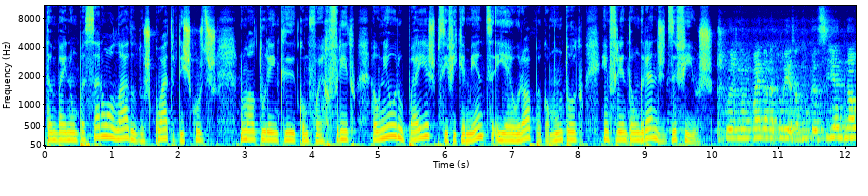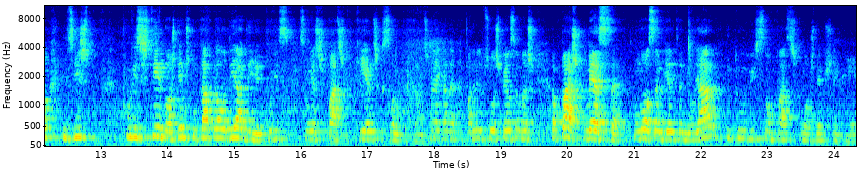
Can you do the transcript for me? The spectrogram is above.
também não passaram ao lado dos quatro discursos, numa altura em que, como foi referido, a União Europeia especificamente e a Europa como um todo enfrentam grandes desafios. As coisas não vêm da natureza, a democracia não existe por existir, nós temos que lutar para ela dia a dia. Por isso são esses passos pequenos que são importantes. Não é? Cada, cada vez as pessoas pensam, mas a paz começa no nosso ambiente familiar e tudo isso são passos que nós temos em comum.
